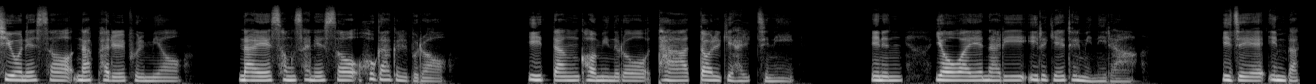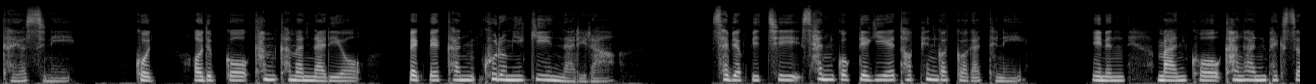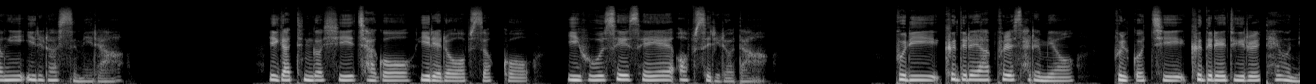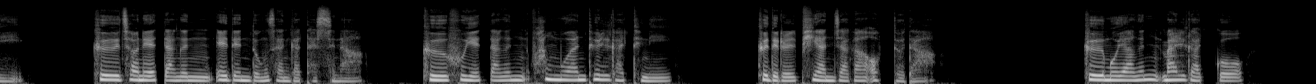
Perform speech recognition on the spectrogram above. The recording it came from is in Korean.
시온에서 나팔을 불며 나의 성산에서 호각을 불어 이 땅 거민으로 다 떨게 할지니 이는 여호와의 날이 이르게 됨이니라. 이제 임박하였으니 곧 어둡고 캄캄한 날이요 빽빽한 구름이 끼인 날이라. 새벽빛이 산 꼭대기에 덮인 것과 같으니 이는 많고 강한 백성이 이르렀음이라 이 같은 것이 자고 이래로 없었고 이후 세세에 없으리로다. 불이 그들의 앞을 사르며 불꽃이 그들의 뒤를 태우니 그 전의 땅은 에덴 동산 같았으나 그 후의 땅은 황무한 들 같으니 그들을 피한 자가 없도다. 그 모양은 말 같고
